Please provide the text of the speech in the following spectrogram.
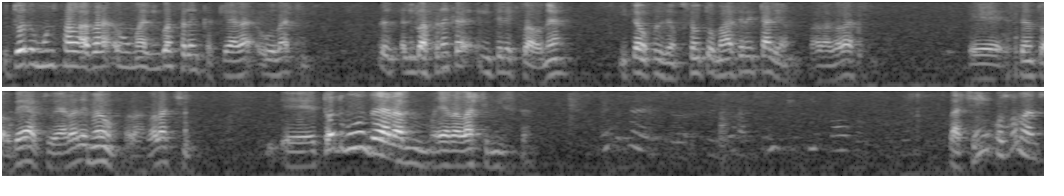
e todo mundo falava uma língua franca, que era o latim. A língua franca intelectual, né? Então, por exemplo, São Tomás era italiano, falava latim. É, Santo Alberto era alemão, falava latim. É, todo mundo era, era latinista. Latim, os romanos.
